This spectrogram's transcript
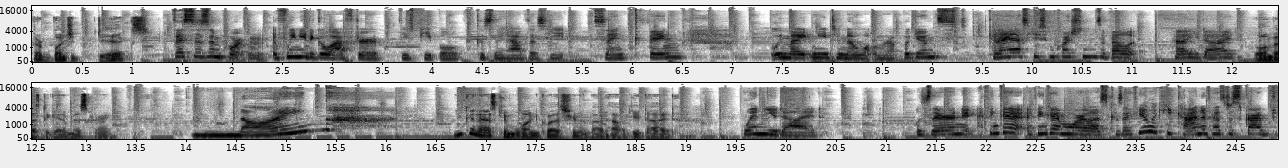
They're a bunch of dicks. This is important. If we need to go after these people because they have this heat sink thing, we might need to know what we're up against. Can I ask you some questions about how you died? We'll investigate a mystery. Nine? You can ask him one question about how he died. When you died? Was there any? I think I, I think I more or less because I feel like he kind of has described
